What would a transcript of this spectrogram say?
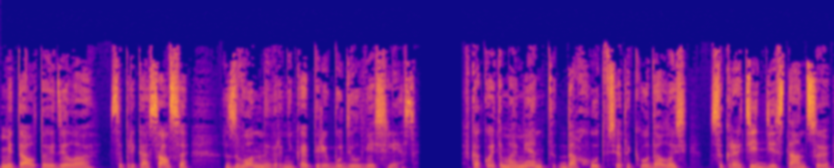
Металл то и дело соприкасался, звон наверняка перебудил весь лес. В какой-то момент Дахут все таки удалось сократить дистанцию,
